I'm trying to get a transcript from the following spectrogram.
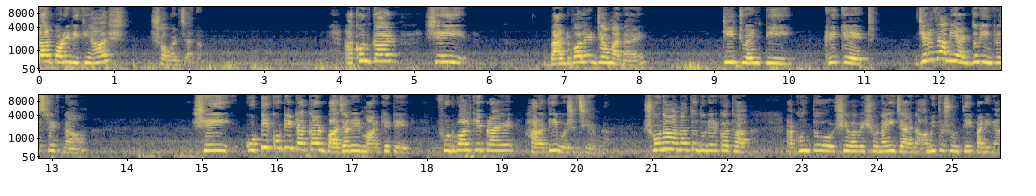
তারপরের ইতিহাস সবার জানা। এখনকার সেই ব্যাট বলের জামানায় টি টোয়েন্টি ক্রিকেট, যেটাতে আমি একদমই ইন্টারেস্টেড না, সেই কোটি কোটি টাকার বাজারের মার্কেটে ফুটবলকে প্রায় হারাতেই বসেছি আমরা। সোনা আনা তো দূরের কথা এখন তো সেভাবে শোনাই যায় না, আমি তো শুনতেই পারি না।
